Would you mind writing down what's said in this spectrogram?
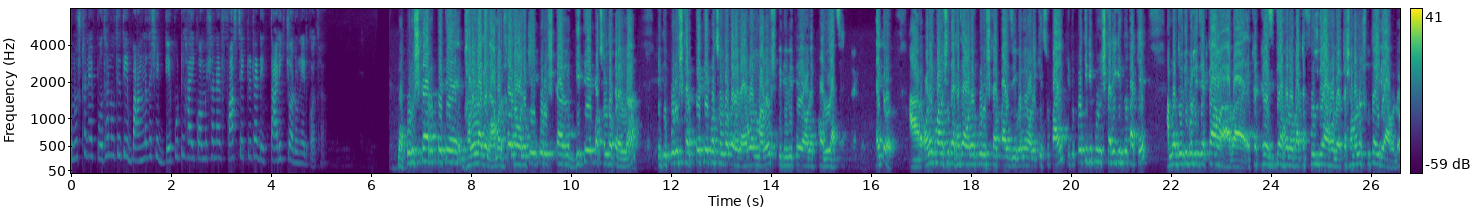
অনুষ্ঠানের প্রধান অতিথি বাংলাদেশের deputy high commissioner first secretary Tariq চরণের কথা। না পুরস্কার পেতে ভালো লাগে না। আমার ধারণা অনেকেই পুরস্কার দিতে পছন্দ করেন না। কিন্তু পুরস্কার পেতে পছন্দ করে না। এমন মানুষ পৃথিবীতে অনেক কমই আছে। তাই তো? আর অনেক মানুষই দেখা যায় অনেক পুরস্কার পায় জীবনে অনেক কিছু পায় কিন্তু প্রতিটি পুরস্কারই কিন্তু তাকে আমরা যদি বলি যে একটা একটা ক্রেস দেওয়া হলো বা একটা ফুল দেওয়া হলো একটা সামান্য সুতাই দেওয়া হলো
